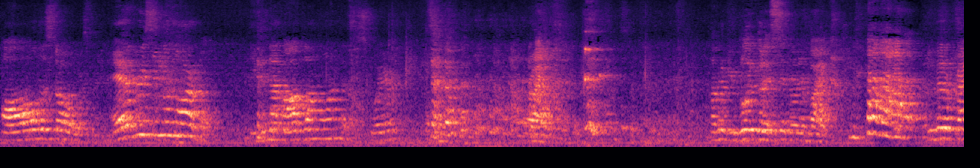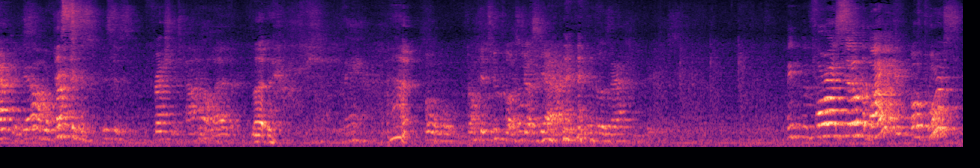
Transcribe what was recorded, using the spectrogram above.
All the Star Wars men, every single Marvel, even that oblong one that's a square. Right. I'm gonna be really good at sitting on your bike. You better practice. Yeah, I'm a this practice. is this is fresh Italian oh. leather. But Man. Oh, oh, don't get too close just yet. I need to get those action figures. Hey, Before I sit on the bike? Of course.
